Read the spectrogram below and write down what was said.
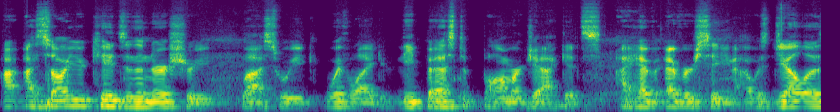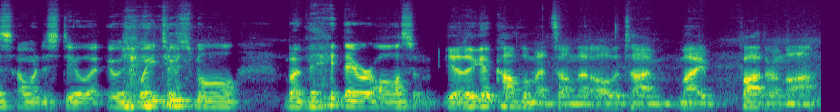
I, I saw your kids in the nursery last week with like the best bomber jackets I have ever seen. I was jealous. I wanted to steal it. It was way too small, but they, they were awesome. Yeah, they get compliments on that all the time. My father in law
